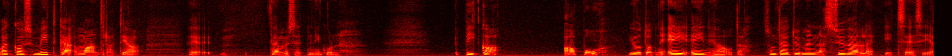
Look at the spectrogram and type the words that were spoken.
Vaikka olisi mitkä mantrat ja tämmöiset niin kuin pika-apu jutut, niin ei, ei ne auta. Sun täytyy mennä syvälle itseesi. Ja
